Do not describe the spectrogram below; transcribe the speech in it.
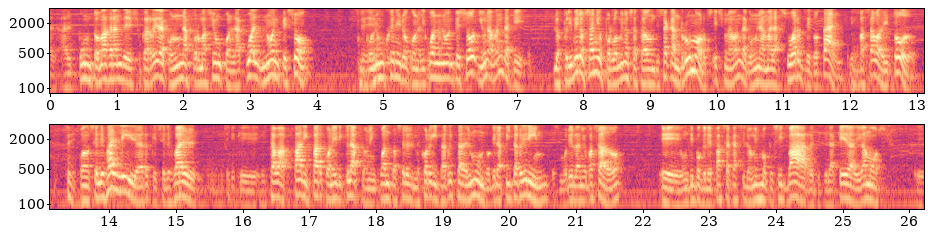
al, al punto más grande de su carrera con una formación con la cual no empezó, Sí. y con un género con el cual no empezó, y una banda que los primeros años, por lo menos hasta donde sacan rumors, es una banda con una mala suerte total. Les pasaba de todo. Sí. Cuando se les va el líder, que se les va el eh, que estaba par y par con Eric Clapton en cuanto a ser el mejor guitarrista del mundo, que era Peter Green, que se murió el año pasado, eh, un tipo que le pasa casi lo mismo que Sid Barrett, que la queda, digamos, eh,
